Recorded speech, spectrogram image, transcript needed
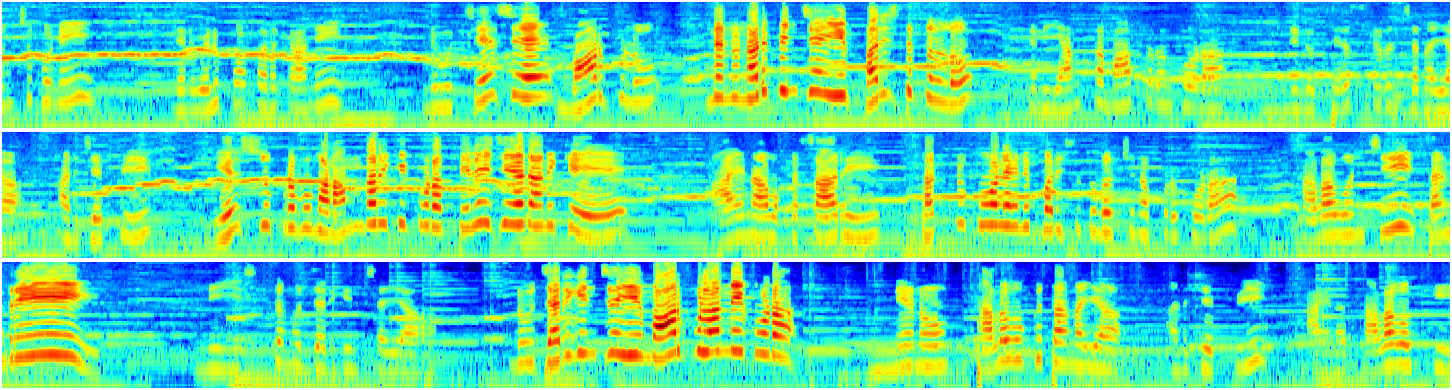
ఉంచుకుని నేను వెళ్ళిపోతాను కానీ నువ్వు చేసే మార్పులు నన్ను నడిపించే ఈ పరిస్థితుల్లో నేను ఎంత మాత్రం కూడా నిన్ను తిరస్కరించనయ్యా అని చెప్పి యేసు ప్రభు మనందరికీ కూడా తెలియజేయడానికే ఆయన ఒకసారి తట్టుకోలేని పరిస్థితులు వచ్చినప్పుడు కూడా తల ఉంచి తండ్రి నీ ఇష్టము జరిగించయ్యా. నువ్వు జరిగించే ఈ మార్పులన్నీ కూడా నేను తల ఒక్కుతానయ్యా అని చెప్పి ఆయన తల ఒక్కి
